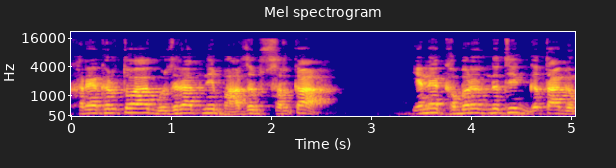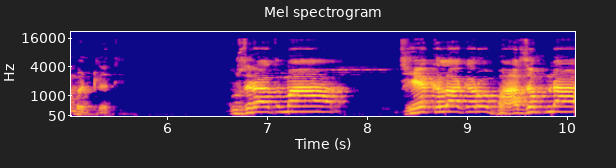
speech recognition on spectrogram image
ખરેખર તો આ ગુજરાતની ભાજપ સરકાર એને ખબર જ નથી ગતાગમત નથી. ગુજરાતમાં જે કલાકારો ભાજપના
